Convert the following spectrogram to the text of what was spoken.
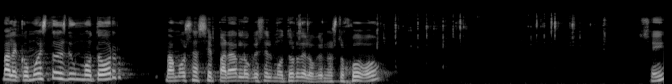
Vale, como esto es de un motor, vamos a separar lo que es el motor de lo que es nuestro juego. ¿Sí?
